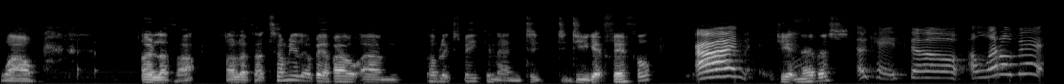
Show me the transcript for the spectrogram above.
Wow. I love that. I love that. Tell me a little bit about um, public speaking then. Do, do you get fearful? I'm do you get nervous? Okay, so a little bit.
